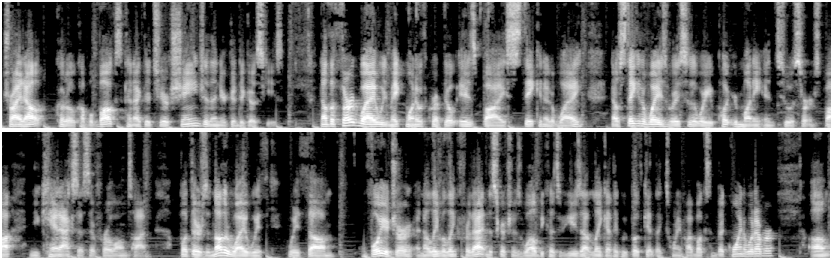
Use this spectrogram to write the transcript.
try it out, put a couple bucks, connect it to your exchange, and then you're good to go skis. Now, the third way we make money with crypto is by staking it away. Now, staking it away is basically where you put your money into a certain spot and you can't access it for a long time. But there's another way with, with, um, Voyager, and I'll leave a link for that in the description as well because if you use that link, I think we both get like 25 bucks in Bitcoin or whatever. Um,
